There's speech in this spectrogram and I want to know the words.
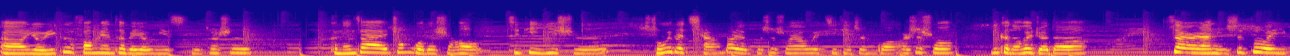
呃有一个方面特别有意思，就是可能在中国的时候，集体意识。所谓的强，倒也不是说要为集体争光，而是说你可能会觉得，自然而然你是作为一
